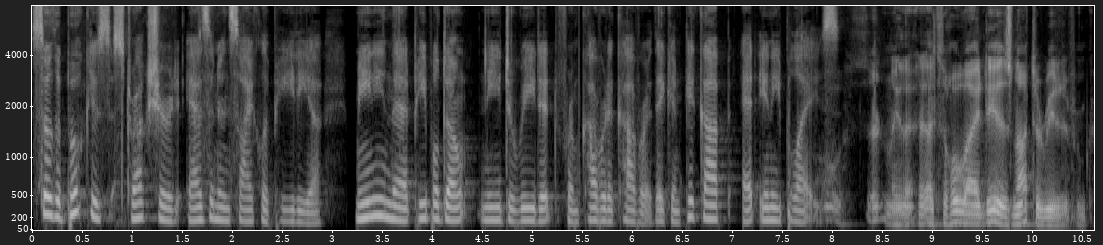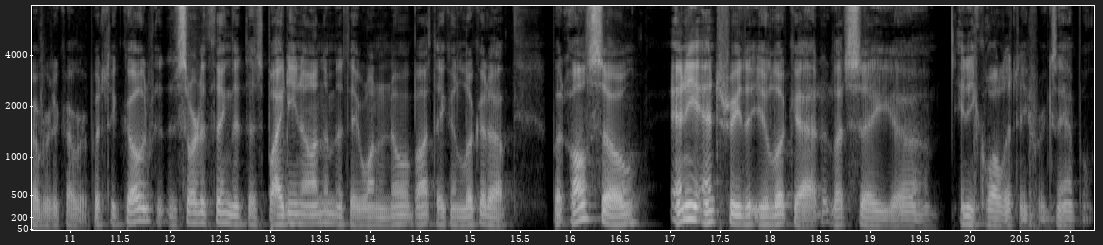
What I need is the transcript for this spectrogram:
So the book is structured as an encyclopedia, meaning that people don't need to read it from cover to cover. They can pick up at any place. Oh, certainly, that's the whole idea is not to read it from cover to cover, but to go to the sort of thing that, that's biting on them that they want to know about. They can look it up, but also any entry that you look at, let's say uh, inequality, for example.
